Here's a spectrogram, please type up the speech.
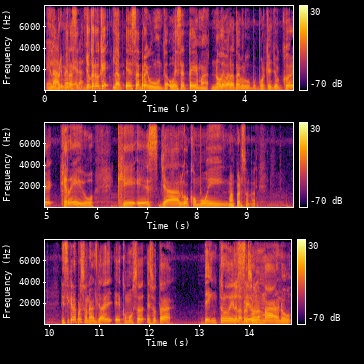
En la, primera, cita. Yo creo que la- esa pregunta o ese tema no de barata grupo, porque yo cre- creo que es ya algo como en Más personal. ni siquiera personal, ya es, como eso está dentro del De la ser persona. humano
